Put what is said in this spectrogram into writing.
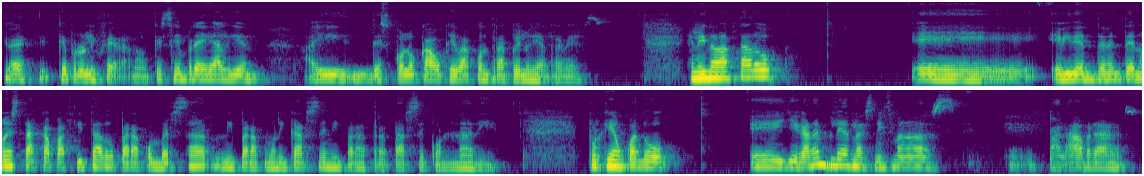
iba a decir, que prolifera, ¿no? que siempre hay alguien ahí descolocado que va a contrapelo y al revés. El inadaptado eh, evidentemente no está capacitado para conversar, ni para comunicarse, ni para tratarse con nadie. Porque aun cuando eh, llegara a emplear las mismas eh, palabras,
